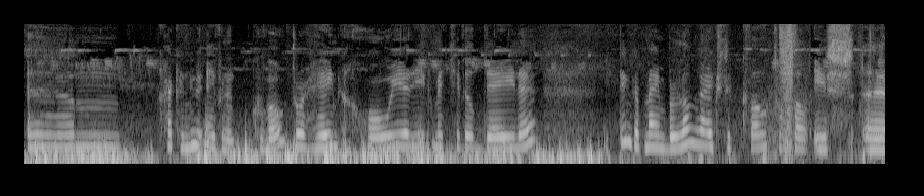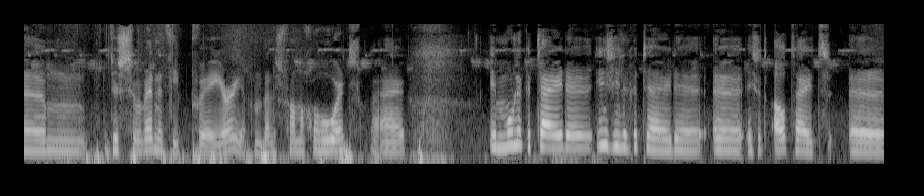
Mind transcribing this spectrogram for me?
ehm, ga ik er nu even een quote doorheen gooien die ik met je wil delen. Ik denk dat mijn belangrijkste quote toch wel is ehm, de Serenity Prayer. Je hebt hem wel eens van me gehoord, maar in moeilijke tijden, in zielige tijden, eh, is het altijd eh,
